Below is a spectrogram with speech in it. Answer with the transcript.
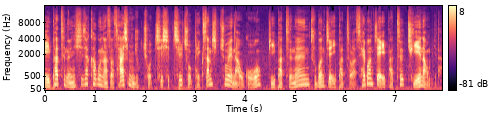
A파트는 시작하고 나서 46초, 77초, 130초에 나오고 B파트는 두 번째 A파트와 세 번째 A파트 뒤에 나옵니다.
